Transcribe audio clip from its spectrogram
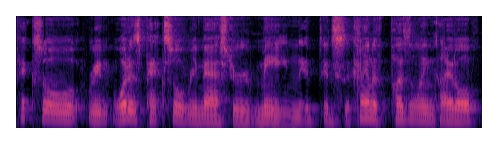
Pixel, what does Pixel Remaster mean? It, it's a kind of puzzling title.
